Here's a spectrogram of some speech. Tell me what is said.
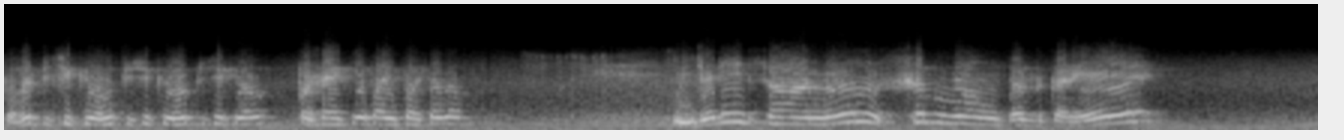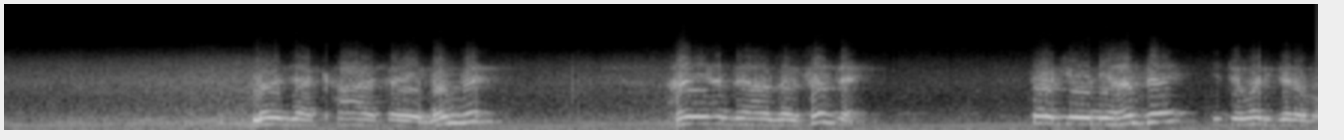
پوءِ هتي ڇڪيو هتي ڇڪيو هتي ڇڪيو پوءِ سائين ڪيئن پاڻي پهچندو جڏهن انسان سڀ وائون بند ڪري من جا کار ڪري بند هاڻي اندران اندر سند پهچي وڃي هنڌ جتي وري جنم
